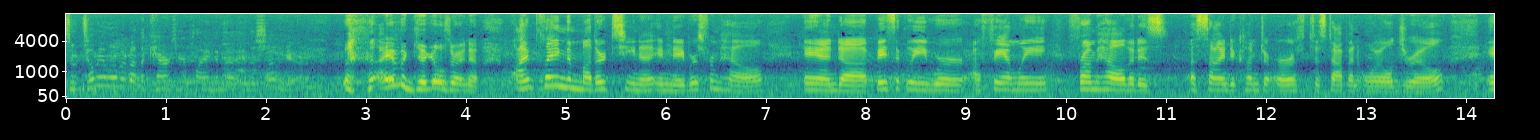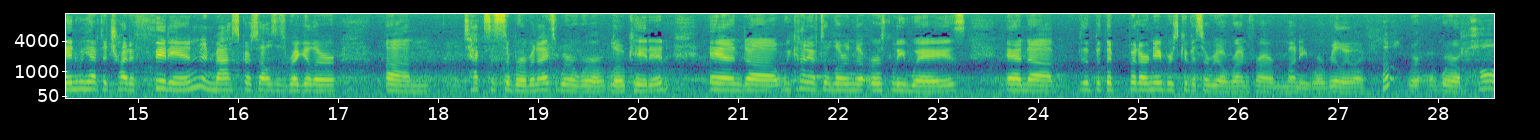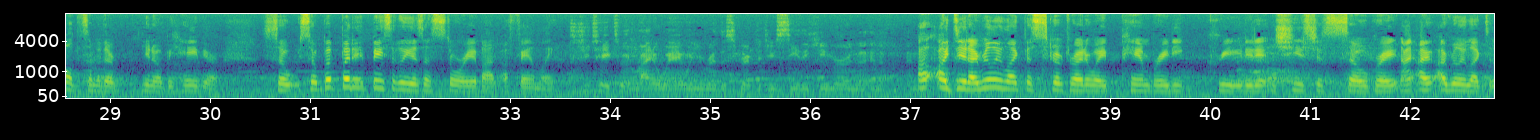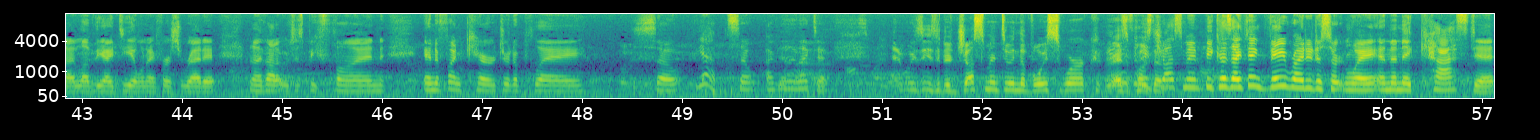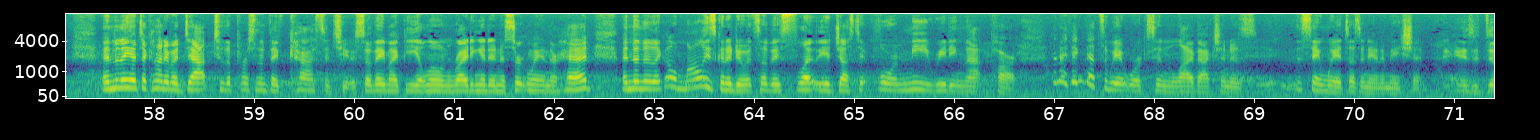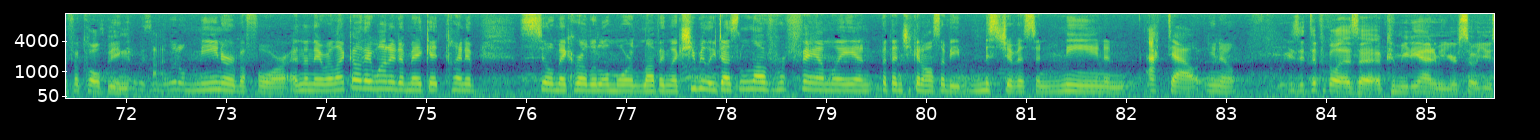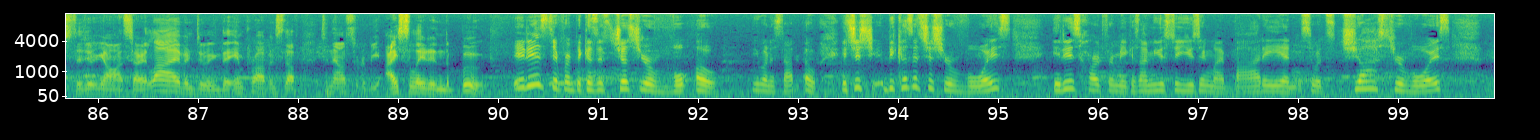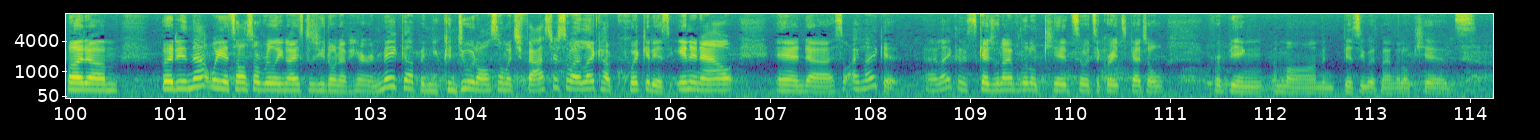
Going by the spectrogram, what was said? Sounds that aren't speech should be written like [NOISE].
So tell me a little bit about the character you're playing in the in the show here. [LAUGHS] I have the giggles right now. I'm playing the mother Tina in Neighbors from Hell, and uh, basically we're a family from hell that is assigned to come to Earth to stop an oil drill, and we have to try to fit in and mask ourselves as regular. Um, Texas suburbanites, where we're located, and uh, we kind of have to learn the earthly ways. And uh, but, the, but our neighbors give us a real run for our money. We're really like, huh? We're, we're appalled at some of their you know behavior. So so but but it basically is a story about a family. Did you take to it right away when you read the script? Did you see the humor in the? In the, in the... I, I did. I really liked the script right away. Pam Brady created it, and she's just so great. And I, I, I really liked it. I loved the idea when I first read it, and I thought it would just be fun and a fun character to play. So yeah, so I really liked it. And was is it adjustment doing the voice work as It's opposed an to? adjustment because I think they write it a certain way and then they cast it and then they have to kind of adapt to the person that they've cast it to. So they might be alone writing it in a certain way in their head and then they're like, oh, Molly's going to do it, so they slightly adjust it for me reading that part. And I think that's the way it works in live action is the same way it does in animation. Is it difficult being? It was a little meaner before and then they were like, oh, they wanted to make it kind of still make her a little more loving. Like she really does love her family and but then she can also be mischievous and mean and act out, you know. Is it difficult as a, a comedian? I mean, you're so used to doing you know, on Saturday Live and doing the improv and stuff to now sort of be isolated in the booth. It is different because it's just your voice. oh. You want to stop? Oh, it's just because it's just your voice. It is hard for me because I'm used to using my body, and so it's just your voice. But um, but in that way, it's also really nice because you don't have hair and makeup, and you can do it all so much faster. So I like how quick it is, in and out, and uh, so I like it. I like the schedule. And I have little kids, so it's a great schedule for being a mom and busy with my little kids.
